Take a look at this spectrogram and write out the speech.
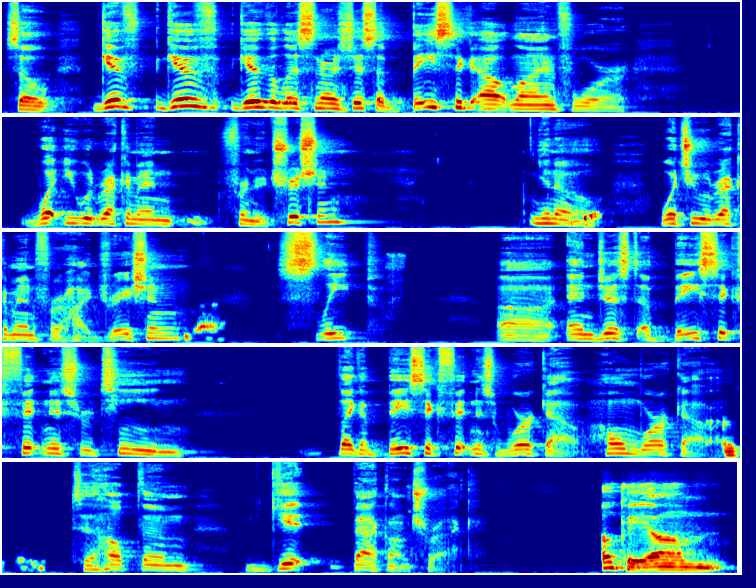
So give give give the listeners just a basic outline for what you would recommend for nutrition. You know what you would recommend for hydration, sleep, uh, and just a basic fitness routine, like a basic fitness workout, home workout, to help them get back on track. Okay. Um.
